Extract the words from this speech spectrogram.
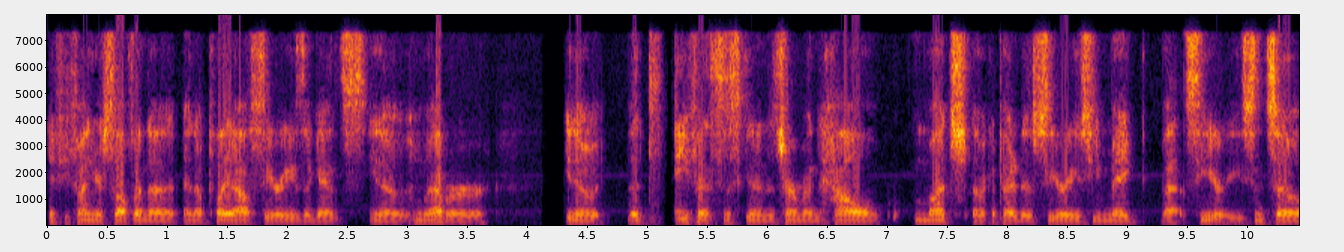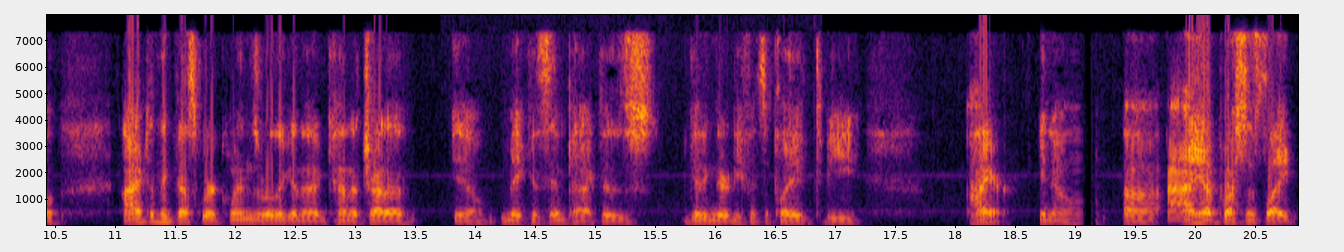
if you find yourself in a in a playoff series against you know whomever, you know the defense is going to determine how much of a competitive series you make that series. And so I have to think that's where Quin's really going to kind of try to you know make his impact is getting their defensive play to be higher. You know, uh, I have questions like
